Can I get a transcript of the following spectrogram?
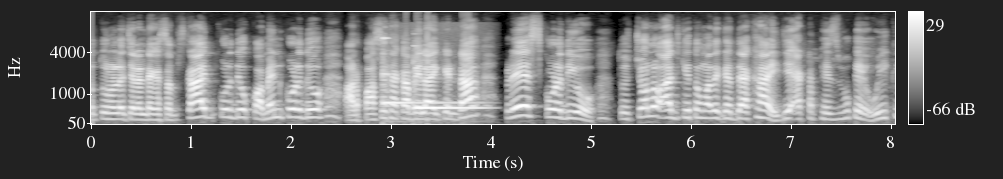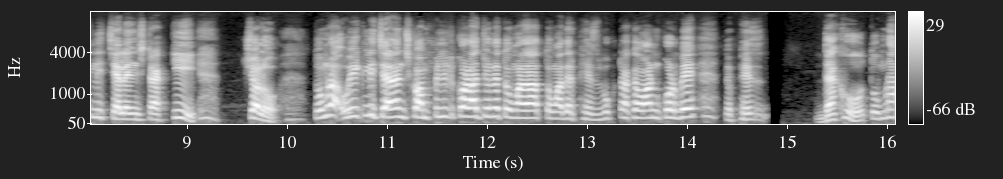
নতুন হলে চ্যানেলটাকে সাবস্ক্রাইব করে দিও কমেন্ট করে দিও, আর পাশে থাকা বেল আইকনটা প্রেস করে দিও। তো চলো আজকে তোমাদেরকে দেখাই যে একটা ফেসবুকে উইকলি চ্যালেঞ্জটা কি। চলো, তোমরা উইকলি চ্যালেঞ্জ কমপ্লিট করার জন্য তোমরা তোমাদের ফেসবুকটাকে অন করবে। তো ফেস দেখো, তোমরা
